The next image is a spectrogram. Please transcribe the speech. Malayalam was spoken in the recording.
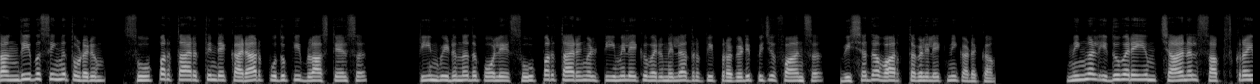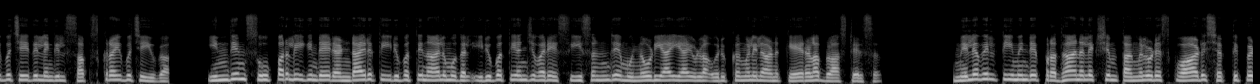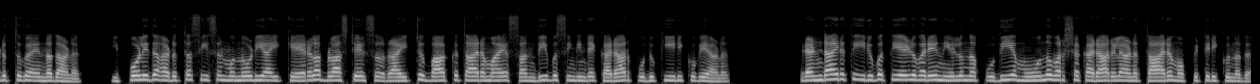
സന്ദീപ് സിംഗ് തുടരും. സൂപ്പർ താരത്തിന്റെ കരാർ പുതുക്കി ബ്ലാസ്റ്റേഴ്സ്. ടീം വിടുന്നത് പോലെ സൂപ്പർ താരങ്ങൾ ടീമിലേക്ക് വരുന്നില്ല. തൃപ്തി പ്രകടിപ്പിച്ചു ഫാൻസ്. വിശദ വാർത്തകളിലേക്ക് കടക്കാം. നിങ്ങൾ ഇതുവരെയും ചാനൽ സബ്സ്ക്രൈബ് ചെയ്തില്ലെങ്കിൽ സബ്സ്ക്രൈബ് ചെയ്യുക. ഇന്ത്യൻ സൂപ്പർ ലീഗിന്റെ രണ്ടായിരത്തി ഇരുപത്തിനാല് മുതൽ ഇരുപത്തിയഞ്ച് വരെ സീസണിന്റെ മുന്നോടിയായുള്ള ഒരുക്കങ്ങളിലാണ് കേരള ബ്ലാസ്റ്റേഴ്സ്. നിലവിൽ ടീമിന്റെ പ്രധാന ലക്ഷ്യം തങ്ങളുടെ സ്ക്വാഡ് ശക്തിപ്പെടുത്തുക എന്നതാണ്. ഇപ്പോൾ ഇത് അടുത്ത സീസൺ മുന്നോടിയായി കേരള ബ്ലാസ്റ്റേഴ്സ് റൈറ്റ് ബാക്ക് താരമായ സന്ദീപ് സിംഗിന്റെ കരാർ പുതുക്കിയിരിക്കുകയാണ്. രണ്ടായിരത്തി ഇരുപത്തിയേഴ് വരെ നീളുന്ന പുതിയ മൂന്ന് വർഷ കരാറിലാണ് താരം ഒപ്പിട്ടിരിക്കുന്നത്.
